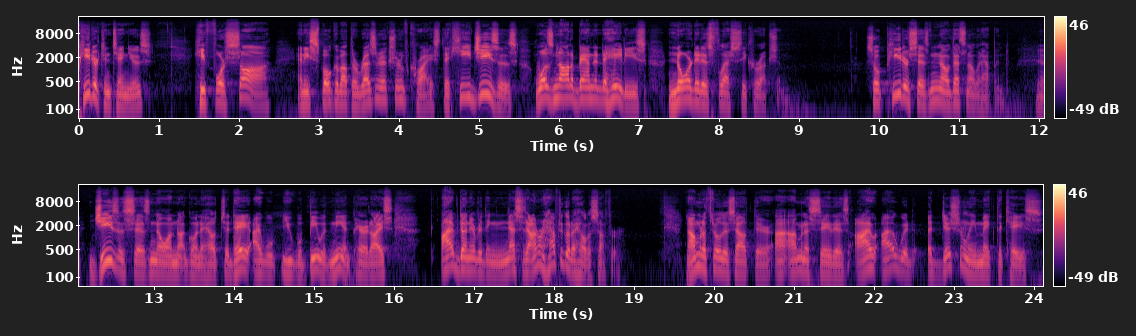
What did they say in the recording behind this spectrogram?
Peter continues, He foresaw and he spoke about the resurrection of Christ, that he, Jesus, was not abandoned to Hades, nor did his flesh see corruption. So Peter says, No, that's not what happened. Yep. Jesus says, No, I'm not going to hell. Today I will you will be with me in paradise. I've done everything necessary. I don't have to go to hell to suffer. Now I'm going to throw this out there. I, am going to say this. I, I would additionally make the case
